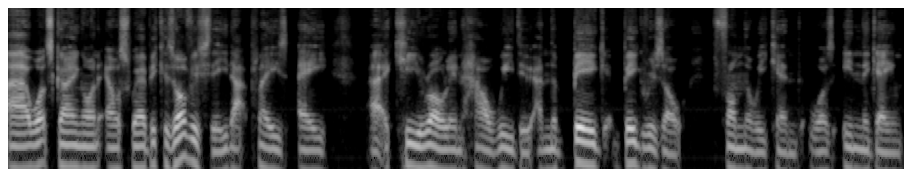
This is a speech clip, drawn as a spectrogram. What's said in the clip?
uh, what's going on elsewhere because obviously that plays a a key role in how we do. And the big, big result from the weekend was in the game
